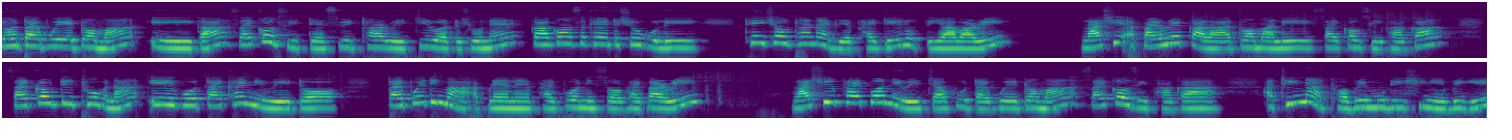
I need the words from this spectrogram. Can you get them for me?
ယွန်တိုက်ပွဲအတော့မှာအေအေကစိုက်ကော့စီတဲဆွေထားရီကြည်ရတချို့နဲ့ကာကွန်စခန်းတချို့ကိုလေထိန်ချုပ်ထားနိုင်ပြဖိုက်တယ်လို့သိရပါရီလာရှိအပိုင်ရက်ကာလာအတော့မှာလေစိုက်ကော့စီဖာကစိုက်ကော့တီထိုးပနာအေအေကိုတိုက်ခိုက်နေရီတော့တိုက်ပွဲဒီမှာအပလန်လန်ဖိုက်ပေါ်နေစောဖိုက်ပါရီ လာရှိဖရိုက်ပေါ်နေရီကြောက်ဖို့တိုက်ပွဲတော့မှာစိုက်ကော့စီဖာကအထီးနာထော်ဘရီမူတီရှိနေပြီကေ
